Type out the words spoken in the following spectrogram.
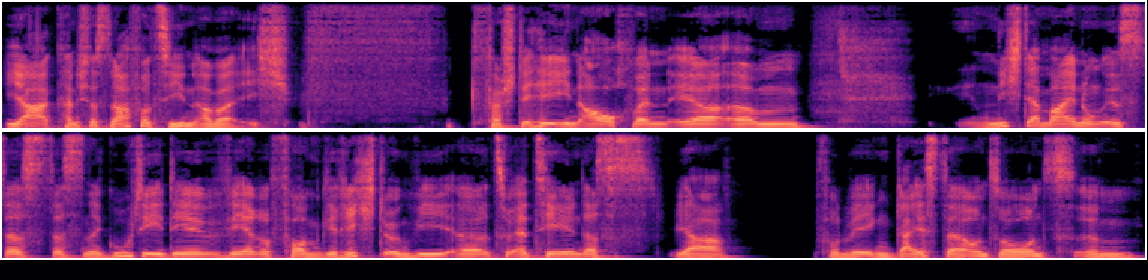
ja, kann ich das nachvollziehen, aber ich verstehe ihn auch, wenn er ähm, nicht der Meinung ist, dass das eine gute Idee wäre, vom Gericht irgendwie äh, zu erzählen, dass es ja von wegen Geister und so uns ähm,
